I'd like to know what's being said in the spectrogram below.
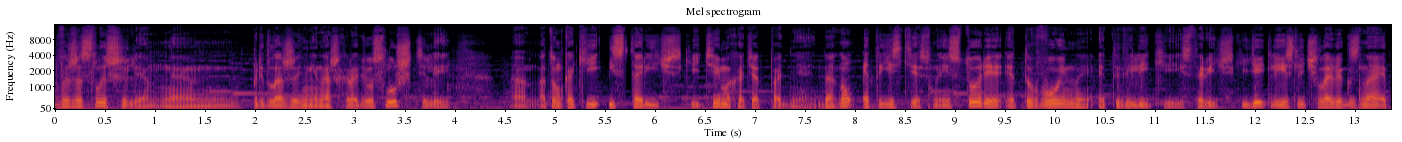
вы же слышали э, предложения наших радиослушателей э, о том, какие исторические темы хотят поднять. Да? Ну, это естественно. История — это войны, это великие исторические деятели. Если человек знает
